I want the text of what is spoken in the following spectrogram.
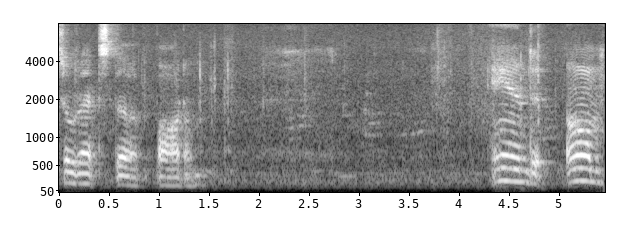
So that's the bottom. And, um,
